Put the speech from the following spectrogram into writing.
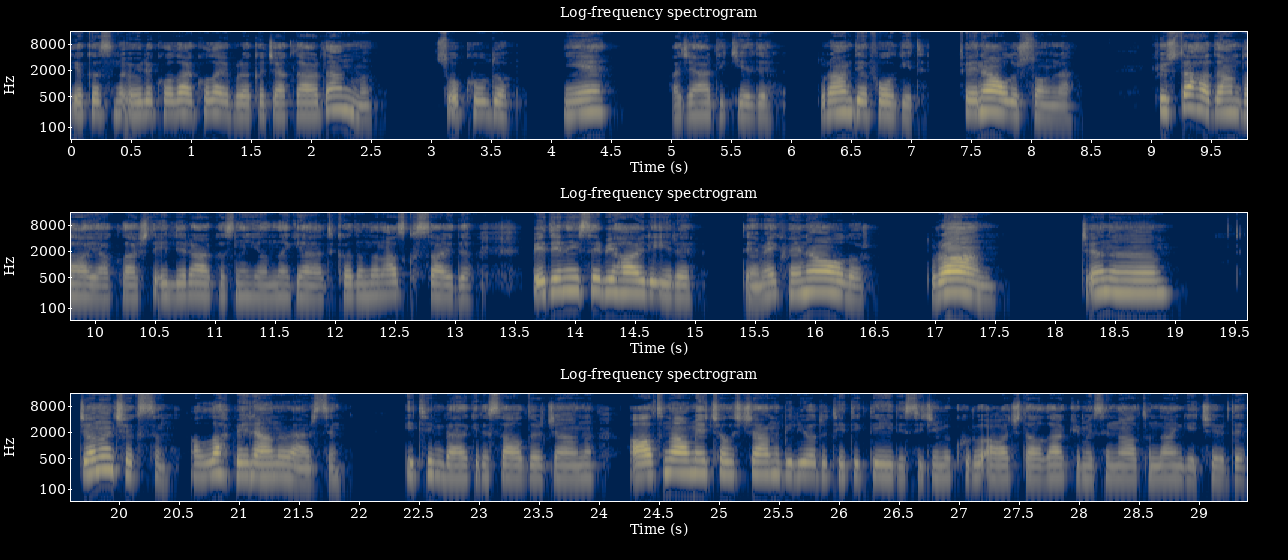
Yakasını öyle kolay kolay bırakacaklardan mı?'' Sokuldu. ''Niye?'' Hacer dikildi. ''Duran defol git. Fena olur sonra.'' Küstah adam daha yaklaştı. Elleri arkasına yanına geldi. Kadından az kısaydı. Bedeni ise bir hayli iri. Demek fena olur. Duran. Canım. Canın çıksın. Allah belanı versin. İtin belki de saldıracağını, altına almaya çalışacağını biliyordu tetikteydi. Sicimi kuru ağaç dallar kümesinin altından geçirdi.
